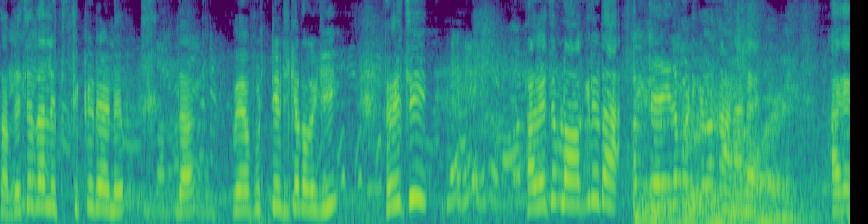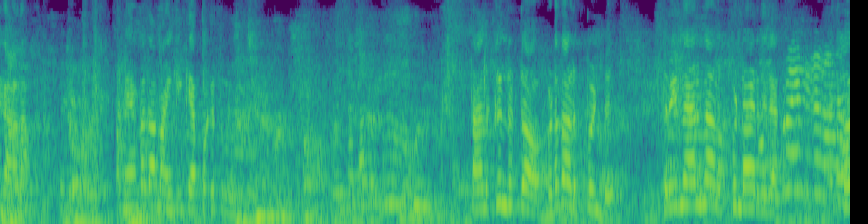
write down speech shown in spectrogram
സബിനേച്ചി അതാ ലിപ്സ്റ്റിക് ഇടുകയാണ്. ഇതാ. പുട്ടി അടിക്കാൻ തുടങ്ങി. ചേച്ചി അതേച്ചി ബ്ലോഗിലിടാ തേയില പൊടിക്കുന്നത് കാണാം അല്ലേ? അതൊക്കെ കാണാം. മേമ്പതാ മങ്കിക്കപ്പൊക്കെ കിട്ടുള്ളൂ തണുക്കുണ്ട് കേട്ടോ ഇവിടെ തണുപ്പുണ്ട്. ഇത്രയും നേരം തണുപ്പുണ്ടായിരുന്നില്ല. അപ്പൊ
